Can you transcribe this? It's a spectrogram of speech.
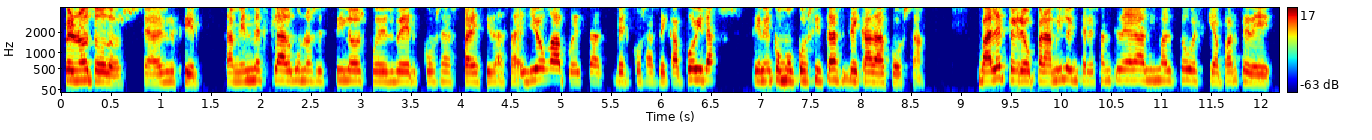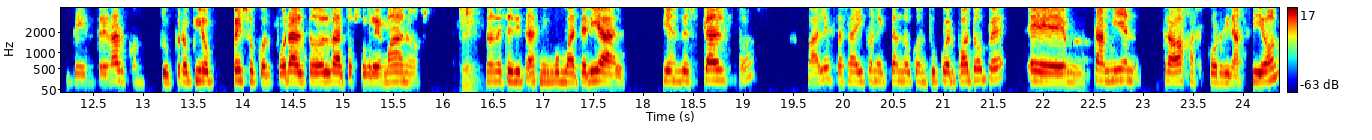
pero no todos. O sea, es decir, también mezcla algunos estilos, puedes ver cosas parecidas al yoga, puedes ver cosas de capoeira, tiene como cositas de cada cosa. ¿Vale? Pero para mí lo interesante del Animal Flow es que aparte de, entrenar con tu propio peso corporal todo el rato sobre manos, no necesitas ningún material, pies descalzos, ¿vale? Estás ahí conectando con tu cuerpo a tope. Eh, también trabajas coordinación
